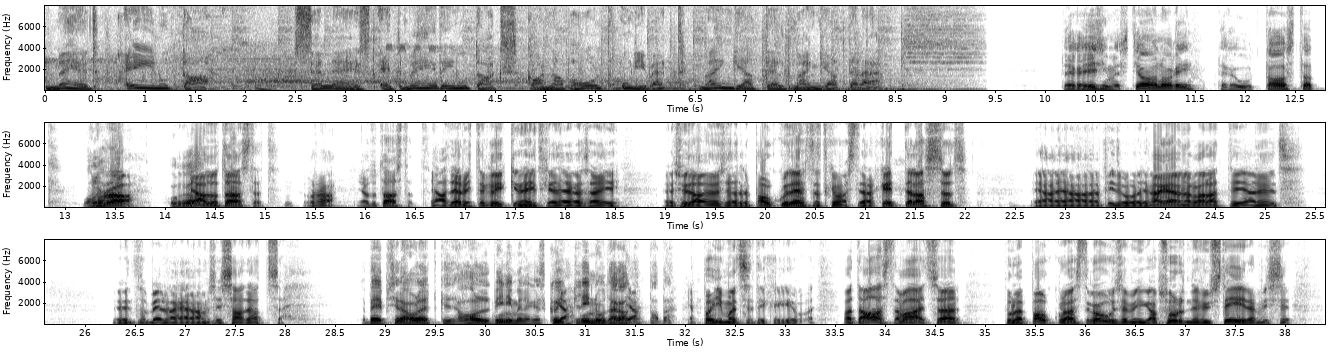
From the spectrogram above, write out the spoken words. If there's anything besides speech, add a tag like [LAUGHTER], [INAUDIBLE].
mehed ei nuta. selle eest, et mehed ei nutaks, kannab hoolt Unibet, mängijatelt mängijatele. tere esimest jaanuari, tere uut aastat. hurraa, head uut aastat, hurraa. head uut aastat. ja tervitan kõiki neid, kellega sai südaöösel pauku tehtud, kõvasti rakette lastud ja, ja pidu oli vägev nagu alati ja nüüd, nüüd veel vägevam siis saade otsa ja Peep, sina oledki see halb inimene, kes kõik ja, linnud ära ja, tapab. ja põhimõtteliselt ikkagi, vaata aastavahetuse ajal tuleb pauku lasta kogu see mingi absurdne hüsteeria, mis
